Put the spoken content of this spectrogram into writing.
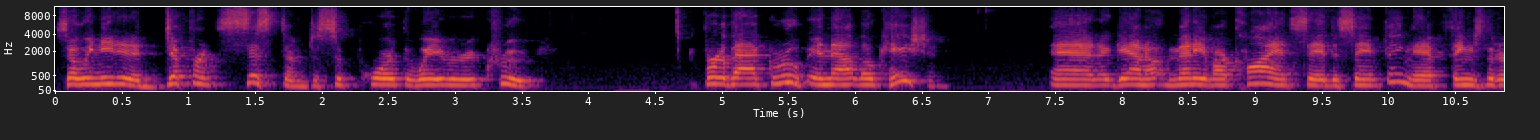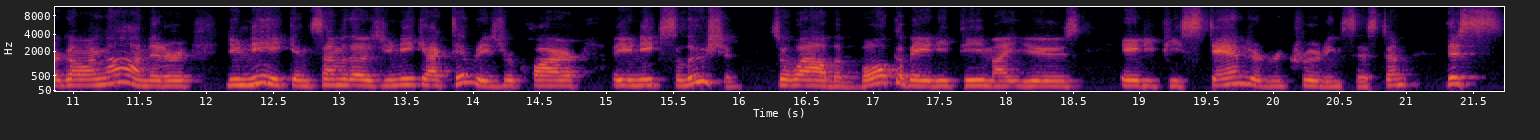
So we needed a different system to support the way we recruit for that group in that location. And again, many of our clients say the same thing. They have things that are going on that are unique, and some of those unique activities require a unique solution. So while the bulk of ADP might use ADP standard recruiting system, this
